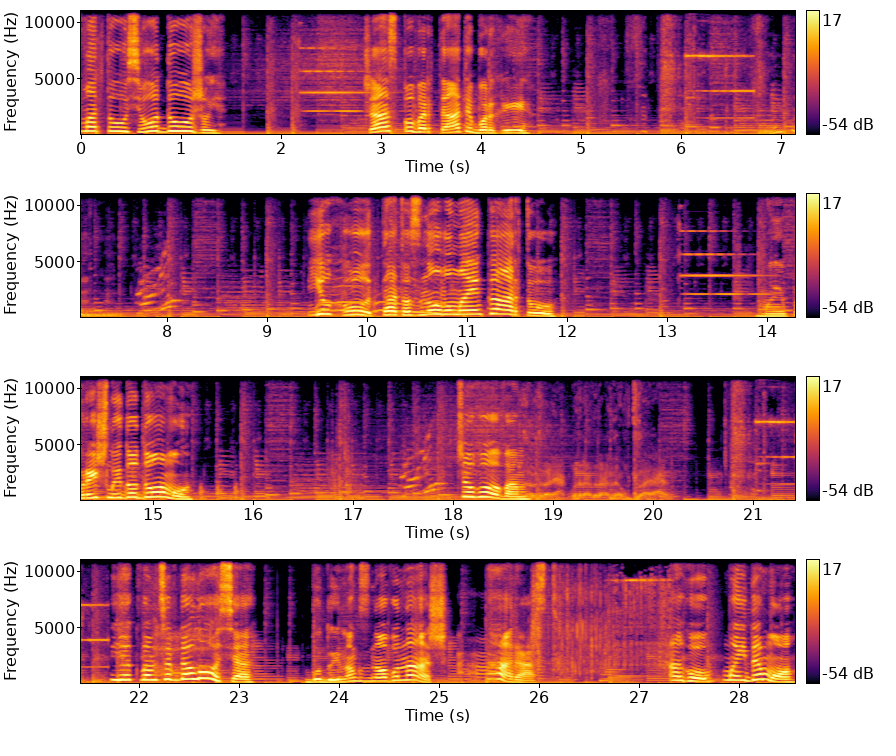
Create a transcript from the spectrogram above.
Матусю, одужуй. Час повертати борги. Юху, тато знову має карту. Ми прийшли додому. Чого вам? Як вам це вдалося? Будинок знову наш. Гаразд. Аго, ми йдемо.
